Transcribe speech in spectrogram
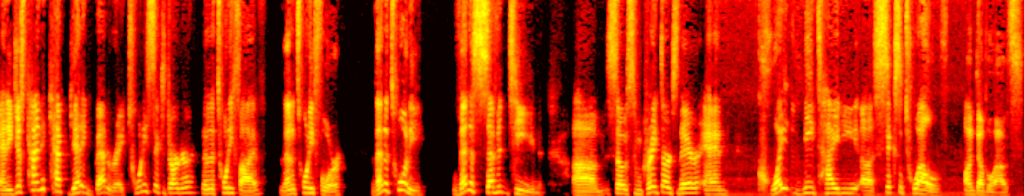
and he just kind of kept getting better. A 26 darter, then a 25, then a 24, then a 20, then a 17. Um, so some great darts there, and quite the tidy uh, six of 12 on double outs,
